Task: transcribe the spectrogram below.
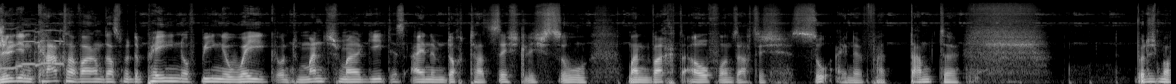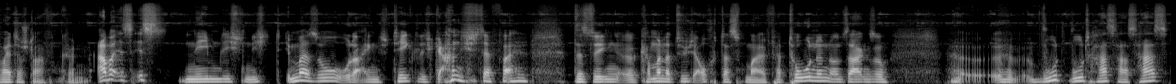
Gillian Carter waren das mit The Pain of Being Awake und manchmal geht es einem doch tatsächlich so, man wacht auf und sagt sich, so eine verdammte, würde ich mal weiter schlafen können. Aber es ist nämlich nicht immer so oder eigentlich täglich gar nicht der Fall. Deswegen äh, kann man natürlich auch das mal vertonen und sagen so, äh, äh, Wut, Wut, Hass, Hass, Hass,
